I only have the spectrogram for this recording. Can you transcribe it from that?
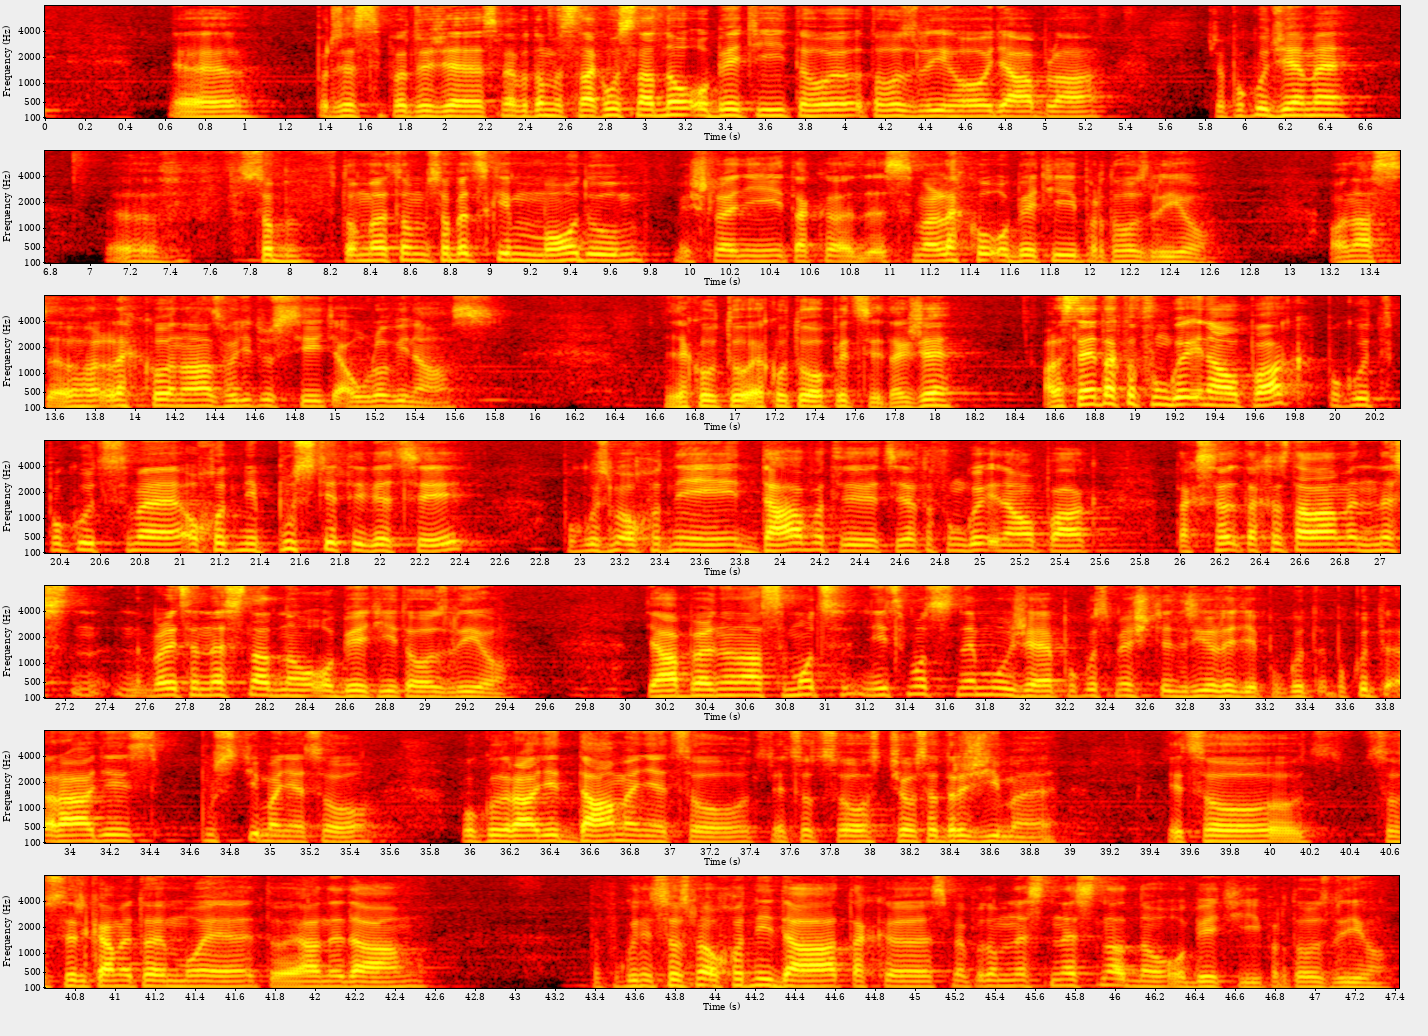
eh, protože, protože jsme potom s takovou snadnou obětí toho, toho zlého ďábla, že pokud žijeme eh, v, sob, v tomhle tom sobeckém módu myšlení, tak eh, jsme lehkou obětí pro toho zlého. On nás lehko na nás hodí tu síť a uloví nás, jako tu, jako tu opici. Takže, ale stejně tak to funguje i naopak. Pokud, pokud jsme ochotni pustit ty věci, pokud jsme ochotní dávat ty věci, tak to funguje i naopak, tak se, tak se stáváme nes, velice nesnadnou obětí toho zlého. Ďábel na nás moc, nic moc nemůže, pokud jsme štědří lidi, pokud, pokud rádi spustíme něco, pokud rádi dáme něco, něco, co, z čeho se držíme, něco, co si říkáme, to je moje, to já nedám, tak pokud něco jsme ochotní dát, tak eh, jsme potom nes, nesnadnou obětí pro toho zlýho.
